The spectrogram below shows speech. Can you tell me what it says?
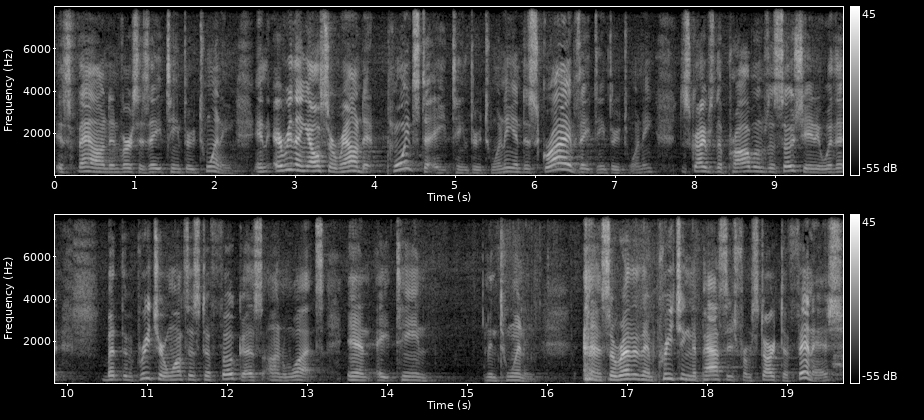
is found in verses 18 through 20. And everything else around it points to 18 through 20 and describes 18 through 20, describes the problems associated with it. But the preacher wants us to focus on what's in 18 and 20. so rather than preaching the passage from start to finish,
